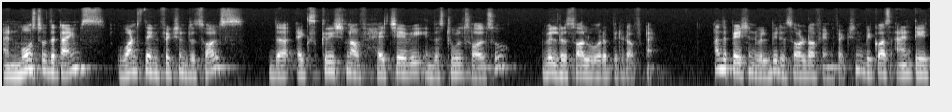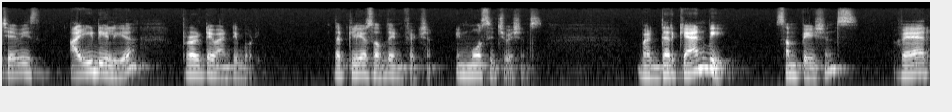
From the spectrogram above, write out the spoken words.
And most of the times, once the infection resolves, the excretion of HAV in the stools also will resolve over a period of time. And the patient will be resolved of infection because anti-HAV is ideally a protective antibody that clears off the infection in most situations. But there can be some patients where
